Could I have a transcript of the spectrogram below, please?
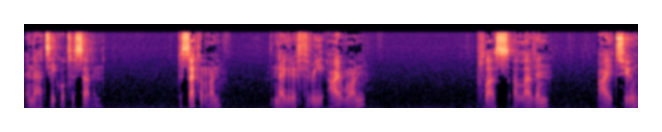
and that's equal to 7. The second one, negative 3i1 plus 11i2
